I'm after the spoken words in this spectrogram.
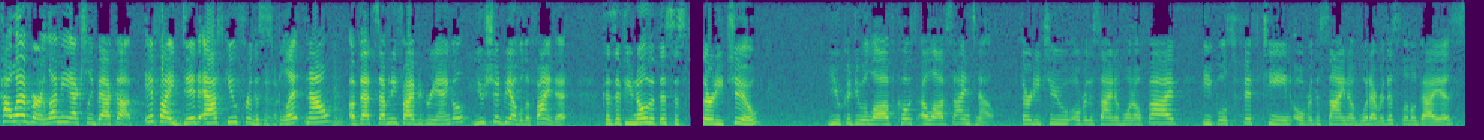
However, let me actually back up. If I did ask you for the split now of that 75 degree angle, you should be able to find it. Because if you know that this is 32, you could do a law of cos- a law of sines now. 32 over the sine of 105 equals 15 over the sine of whatever this little guy is.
